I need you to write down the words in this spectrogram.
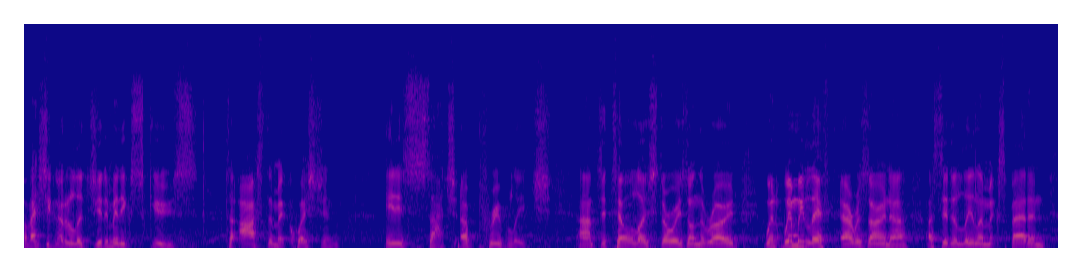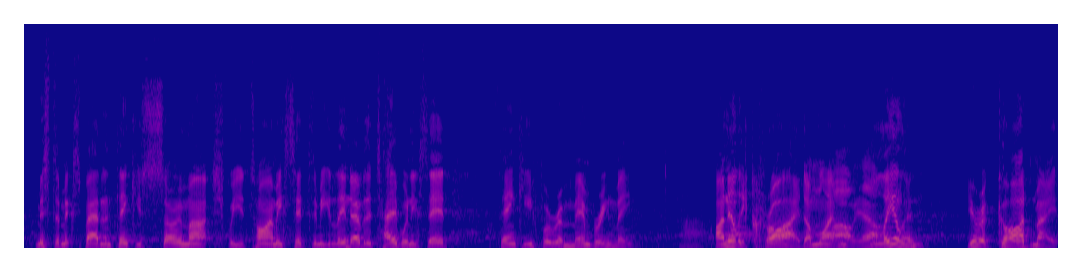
I've actually got a legitimate excuse to ask them a question. It is such a privilege um, to tell those stories on the road. When, when we left Arizona, I said to Leland McSpadden, Mr. McSpadden, thank you so much for your time. He said to me, he leaned over the table and he said, Thank you for remembering me. I nearly cried. I'm like, Wow, yeah. Leland, you're a god, mate.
